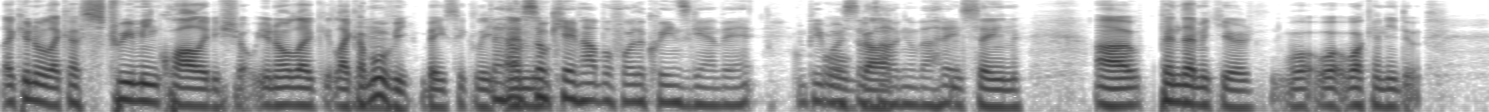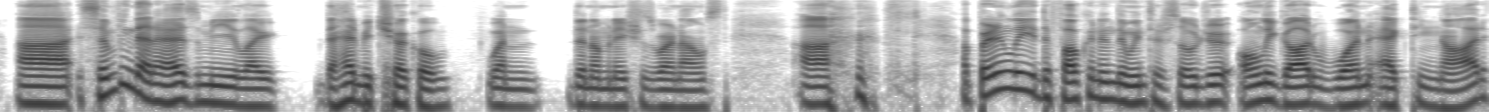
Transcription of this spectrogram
like you know like a streaming quality show. You know, like like a movie basically. That and also came out before the Queen's Gambit, and people Oh, are still God. talking about it. insane. Uh, pandemic year. What what what can he do? Uh, something that has me like that had me chuckle when the nominations were announced. Uh, apparently, the Falcon and the Winter Soldier only got one acting nod,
